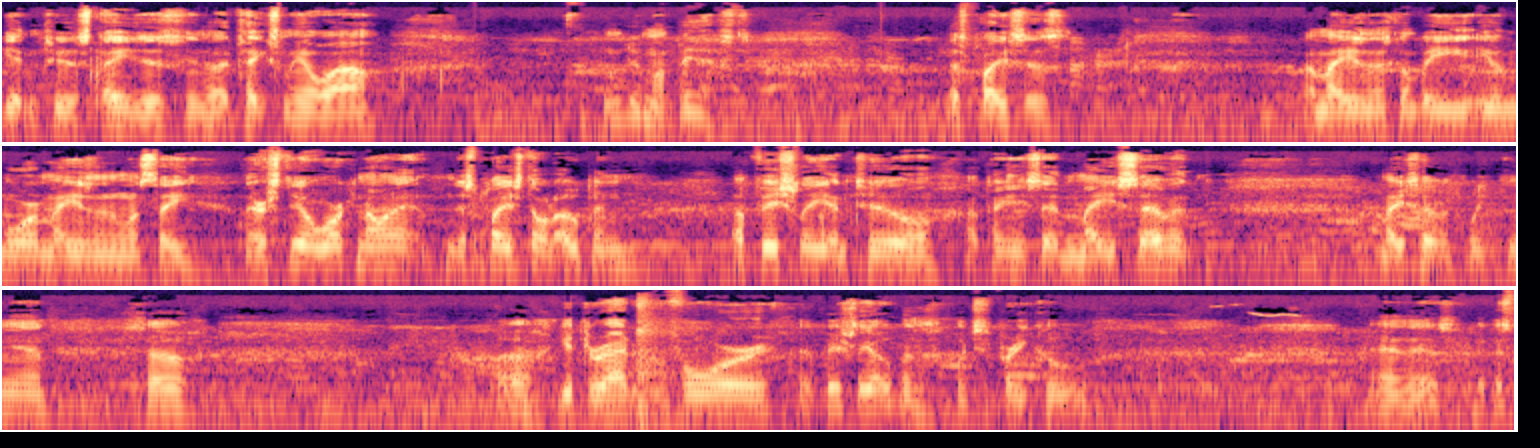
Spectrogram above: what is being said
getting to the stages, you know, it takes me a while. Gonna do my best. This place is amazing. It's gonna be even more amazing once they they're still working on it. This place don't open officially until I think he said May 7th, May 7th weekend. So uh, get to ride it before it officially opens, which is pretty cool. And it's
